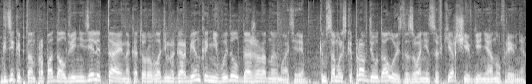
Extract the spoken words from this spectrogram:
Где капитан пропадал две недели, тайна, которую Владимир Горбенко не выдал даже родной матери. Комсомольской правде удалось дозвониться в Керчь Евгении Ануфриевне.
